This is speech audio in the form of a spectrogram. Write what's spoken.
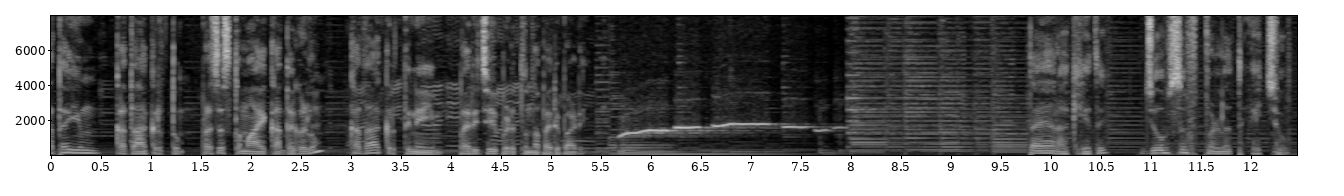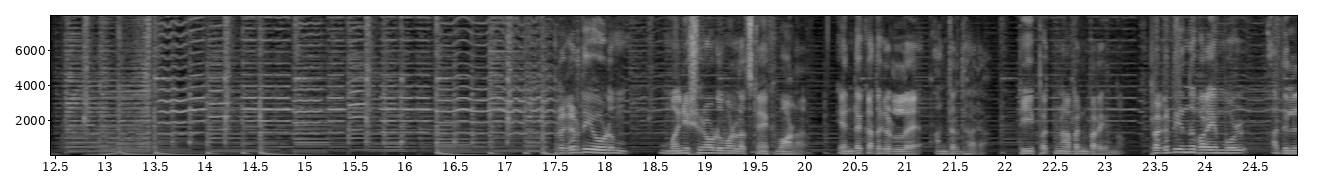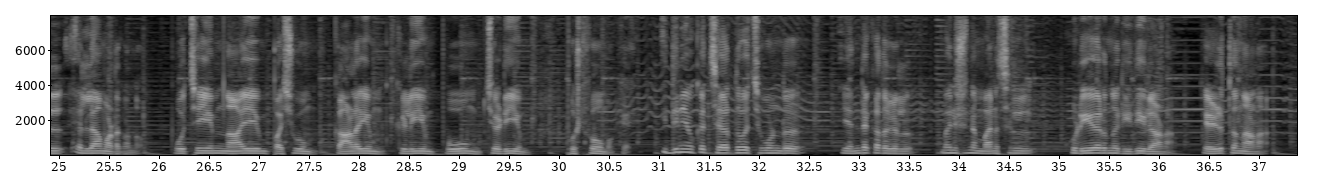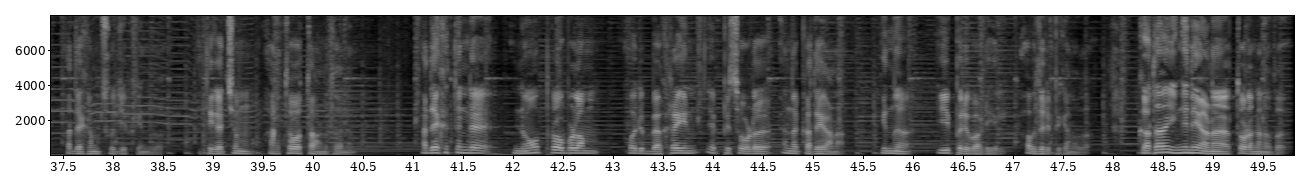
കഥയും കഥാകൃത്തും പ്രശസ്തമായ കഥകളും കഥാകൃത്തിനെയും പരിചയപ്പെടുത്തുന്ന പരിപാടി. തയ്യാറാക്കിയത് ജോസഫ് പള്ളത്ത് എച്ച് പ്രകൃതിയോടും മനുഷ്യനോടുമുള്ള സ്നേഹമാണ് എന്റെ കഥകളിലെ അന്തർധാര. ടി. പത്മനാഭൻ പറയുന്നു. പ്രകൃതി എന്ന് പറയുമ്പോൾ അതിൽ എല്ലാം അടങ്ങുന്നു. പൂച്ചയും നായയും പശുവും കാളയും കിളിയും പൂവും ചെടിയും പുഷ്പവുമൊക്കെ. ഇതിനെയൊക്കെ ചേർത്ത് വെച്ചുകൊണ്ട് എന്റെ കഥകൾ മനുഷ്യന്റെ മനസ്സിൽ കുടിയേറുന്ന രീതിയിലാണ് എഴുത്തെന്നാണ് അദ്ദേഹം സൂചിപ്പിക്കുന്നത്. തികച്ചും അർത്ഥവത്താണ് താനും. അദ്ദേഹത്തിന്റെ നോ പ്രോബ്ലം ഒരു ബഹ്റൈൻ എപ്പിസോഡ് എന്ന കഥയാണ് ഇന്ന് ഈ പരിപാടിയിൽ അവതരിപ്പിക്കുന്നത്. കഥ ഇങ്ങനെയാണ് തുടങ്ങുന്നത്.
